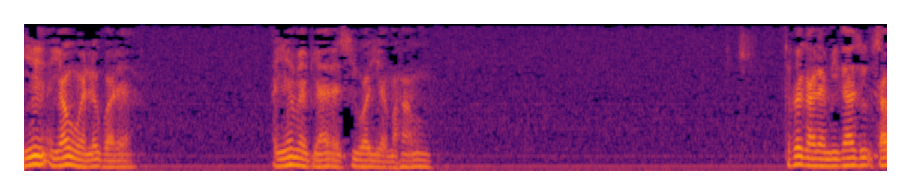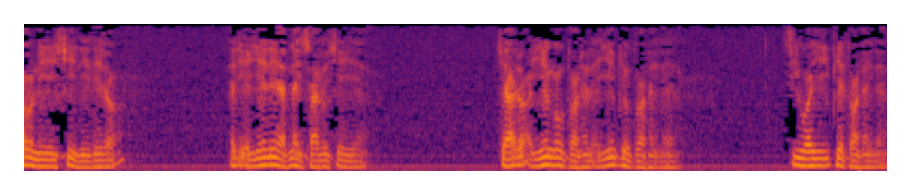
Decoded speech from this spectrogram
ရင်းအယောင်းဝယ်လုပ်ပါတယ်အရင်ပဲပြရတဲ့စီဝါကြီးကမဟန်ဘူး တစ်ဖက်ကလည်းမိသားစုစောင့်နေရှိနေသေးတော့အဲ့ဒီအရင်လေးကနှိုက်စားလို့ရှိရင်ကြာတော့အရင်ငုတ်သွားနိုင်တယ်အရင်ပြုတ်သွားနိုင်တယ်စီဝါကြီးပြတ်သွားနိုင်တယ်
